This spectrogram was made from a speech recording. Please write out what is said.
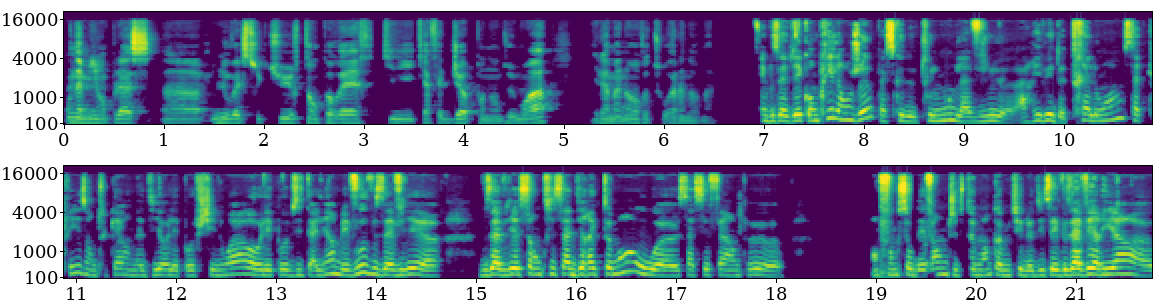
On a mis en place euh, une nouvelle structure temporaire qui, a fait le job pendant deux mois. Et là, maintenant, retour à la normale. Et vous aviez compris l'enjeu? Parce que tout le monde l'a vu euh, arriver de très loin, cette crise. En tout cas, on a dit, oh, les pauvres Chinois, oh, les pauvres Italiens. Mais vous, vous aviez, euh, vous aviez senti ça directement ou ça s'est fait un peu en mmh. fonction des ventes, justement, comme tu le disais? Vous n'avez rien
